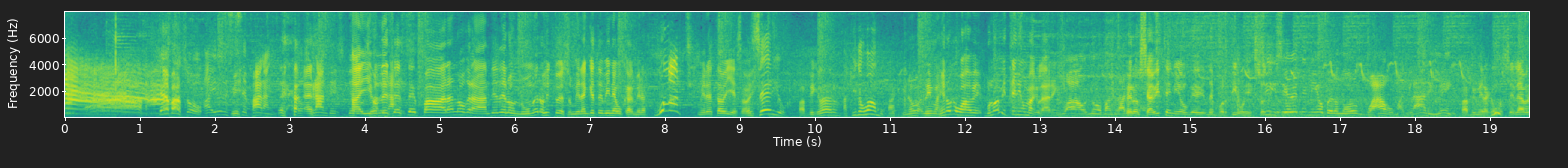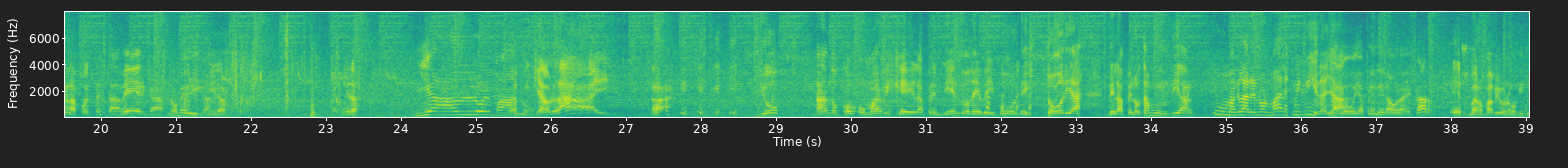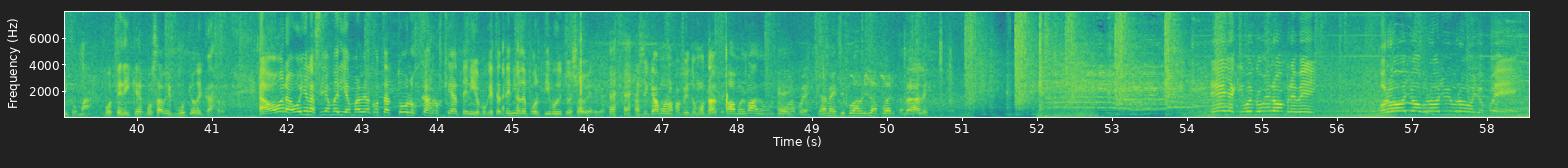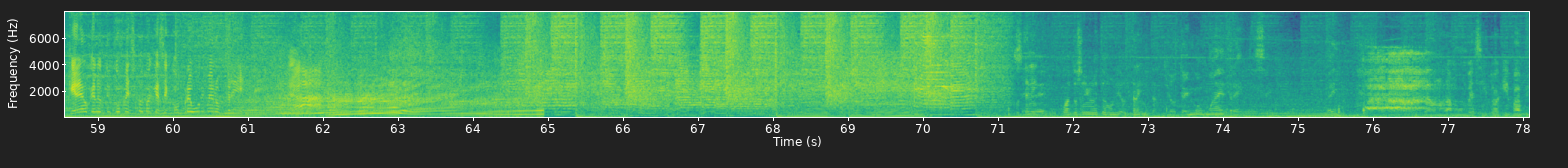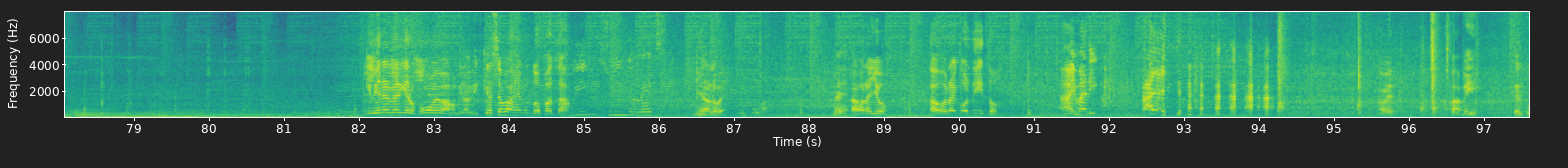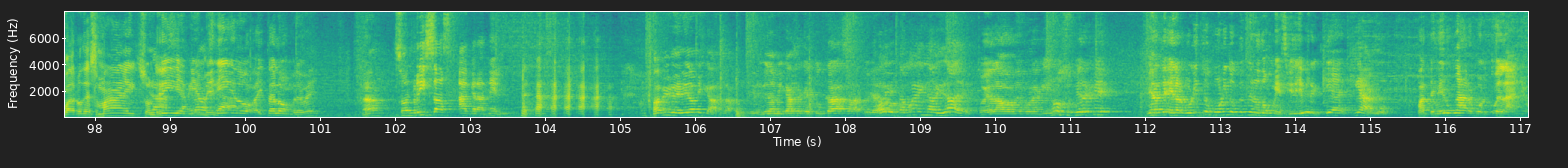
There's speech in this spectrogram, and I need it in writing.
¿Qué pasó? Ahí donde se separan los grandes. de Ahí los donde se separan los grandes de los números y todo eso. Miren que te vine a buscar, mira. ¿What? Mira esta belleza, ¿En ¿ves? serio? Papi, claro. Aquí nos vamos. Aquí no, me imagino que vos habéis, vos no habéis tenido McLaren, Wow, no, McLaren. pero no. si habéis tenido eh, deportivos y Sí, exóticos. sí, he tenido, pero no. Wow, McLaren, man. Papi, mira cómo se le abre la puerta a esta verga. No me digas. Mira. Mira. Diablo, hermano. ¿Qué habláis? ¿Ah? Yo ando con Omar Vizquel aprendiendo de béisbol, de historia, de la pelota mundial. Y un McLaren normal es mi vida Y ya. yo voy a aprender ahora de carro. Eh, bueno, papi, Un bueno, poquitico más. vos tenéis que, vos sabés mucho de carros. Ahora, hoy en la silla María, Omar voy a contar todos los carros que ha tenido, porque este ha tenido deportivos y toda esa verga. Así que vámonos, papito, montate. Vamos, hermano, ok. Vámonos, pues. Ya me si puedo abrir la puerta. Dale. Ey, aquí voy con el hombre, ve. Brollo, brollo y brollo, pues. Creo que lo estoy convenciendo para que se compre uno y me lo preste. Ah. ¿Vos tenés ¿Cuántos años en Estados Unidos? 30. Yo tengo más de 30, sí. Ey. Ya nos damos un besito aquí, papi. Aquí viene el verguero, ¿cómo me bajo? Mira, que se baja en dos patas. Swing, swing the legs, Míralo, ¿ves? empuja. ¿Ves? Ahora yo. Ahora el gordito. Ay, marico. Ay, ay. A ver. Papi, el cuadro de Smile, sonríe, Gracias, bienvenido. gracias. Ahí está el hombre, ¿ves? ¿Ah? Sonrisas a granel. Papi, bienvenido a mi casa. Bienvenido a mi casa, que es tu casa. Oye, estamos en Navidades. estoy a la orden por aquí. No, supieras que, fíjate, el arbolito es bonito tener dos meses. Y dije, mire, ¿qué, ¿qué hago para tener un árbol todo el año?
